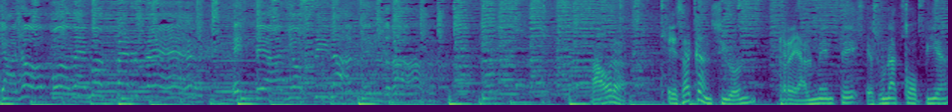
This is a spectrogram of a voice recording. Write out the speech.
Ya no podemos perder, este año sí la tendrá. Ahora, esa canción realmente es una copia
